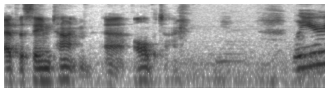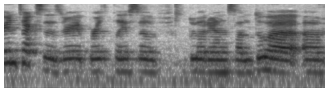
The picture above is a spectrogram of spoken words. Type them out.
at the same time, uh, all the time. Well, you're in Texas, right? Birthplace of Gloria Anzaldúa. Um,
